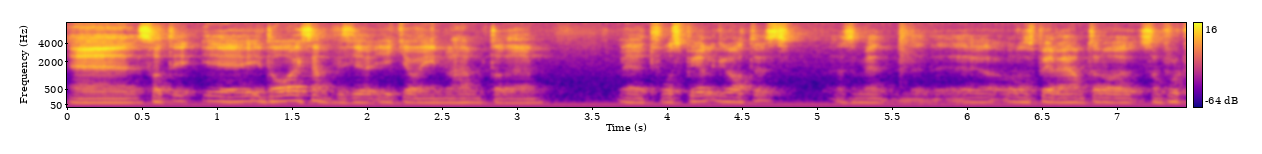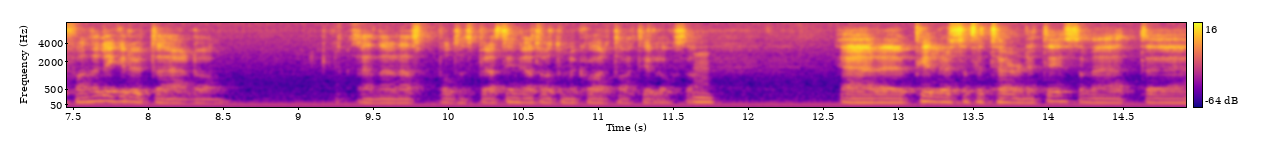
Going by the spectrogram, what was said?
Eh, Så att i, idag exempelvis gick jag in och hämtade eh, två spel gratis. Är, och de spel jag hämtade då, som fortfarande ligger ute här då. Sen när den här podden spelas in, jag tror att de är kvar ett tag till också. Mm. Är Pillars of Eternity som är ett eh,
